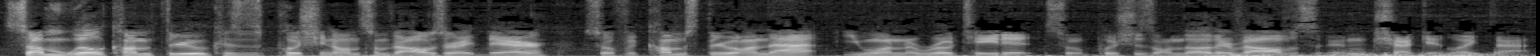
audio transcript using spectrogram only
Some will come through because it's pushing on some valves right there. So if it comes through on that, you want to rotate it so it pushes on the other valves and check it like that.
